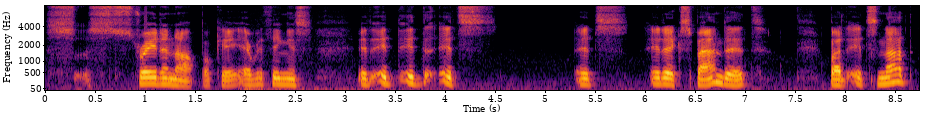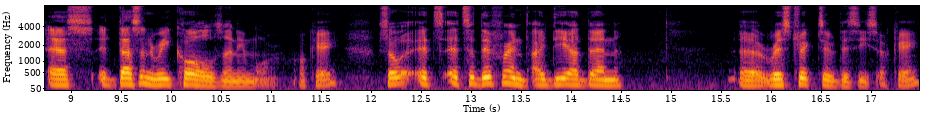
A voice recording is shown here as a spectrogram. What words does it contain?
straighten up. Okay, everything is. It it it it's it's it expanded, but it's not as it doesn't recoils anymore. Okay, so it's it's a different idea than uh, restrictive disease. Okay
